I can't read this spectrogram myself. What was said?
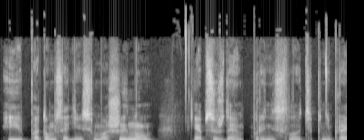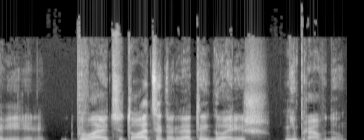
И потом садимся в машину и обсуждаем, пронесло, типа не проверили. Бывают ситуации, когда ты говоришь неправду.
